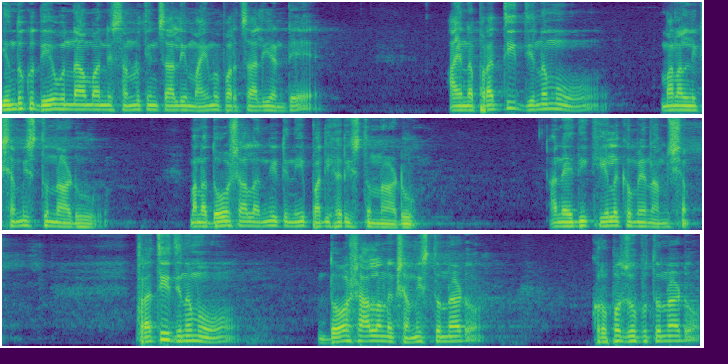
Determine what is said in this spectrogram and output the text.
ఎందుకు దేవుని నామాన్ని సన్నుతించాలి మహిమపరచాలి అంటే ఆయన ప్రతి దినము మనల్ని క్షమిస్తున్నాడు. మన దోషాలన్నిటినీ పరిహరిస్తున్నాడు అనేది కీలకమైన అంశం. ప్రతి దినము దోషాలను క్షమిస్తున్నాడు కృప చూపుతున్నాడు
